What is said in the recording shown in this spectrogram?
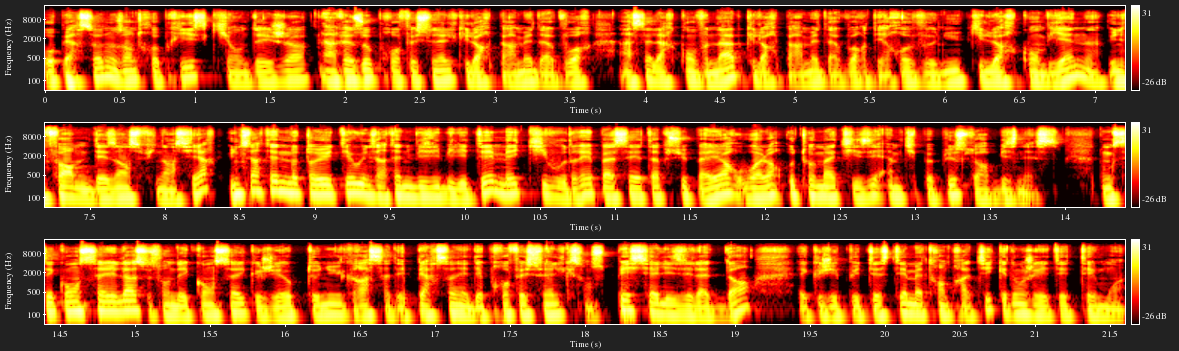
aux personnes, aux entreprises qui ont déjà un réseau professionnel qui leur permet d'avoir un salaire convenable, qui leur permet d'avoir des revenus qui leur conviennent, une forme d'aisance financière, une certaine notoriété ou une certaine visibilité, mais qui voudraient passer à l'étape supérieure ou alors automatiser un petit peu plus leur business. Donc ces conseils-là, ce sont des conseils que j'ai obtenus grâce à des personnes et des professionnels qui sont spécialisés là-dedans et que j'ai pu tester, mettre en pratique et dont j'ai été témoin.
